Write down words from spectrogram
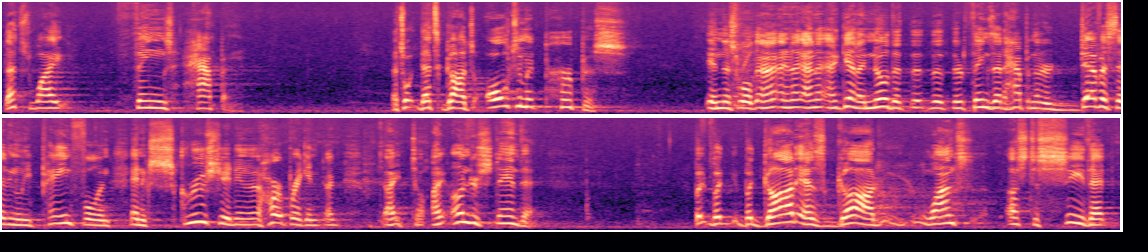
that's why things happen. That's, what, that's God's ultimate purpose in this world. And, and, and again, I know that, that, there are things that happen that are devastatingly painful and, and excruciating and heartbreaking. I, I, I understand that. But, but, but God, as God, wants us to see that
